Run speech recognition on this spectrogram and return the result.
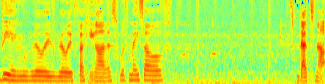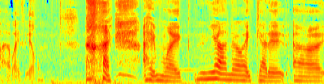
being really, really fucking honest with myself, that's not how I feel. I'm like, yeah, no, I get it. Uh,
